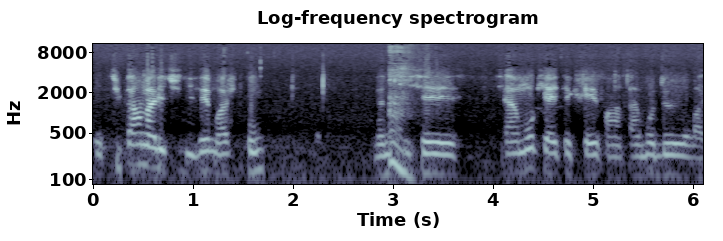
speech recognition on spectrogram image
c'est super mal utilisé, moi, je trouve. Même si c'est c'est un mot qui a été créé, enfin, c'est un mot de, on va,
